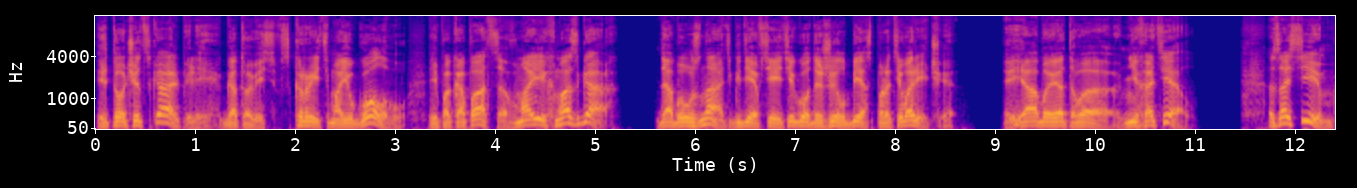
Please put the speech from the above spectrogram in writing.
и точит скальпели, готовясь вскрыть мою голову и покопаться в моих мозгах, дабы узнать, где все эти годы жил без противоречия. Я бы этого не хотел. Засим,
